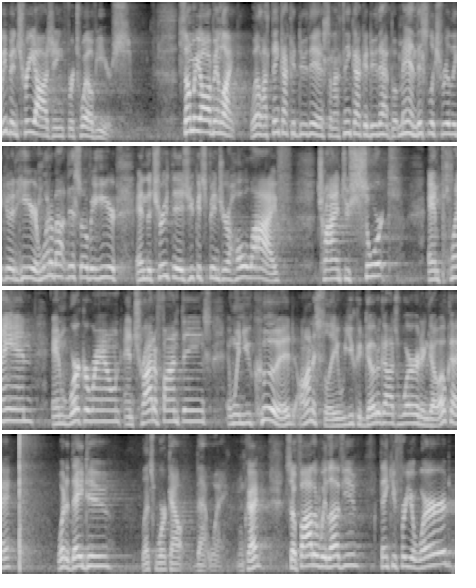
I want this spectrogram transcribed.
we've been triaging for 12 years. Some of y'all have been like, well, I think I could do this and I think I could do that, but man, this looks really good here. And what about this over here? And the truth is, you could spend your whole life trying to sort and plan and work around and try to find things. And when you could, honestly, you could go to God's word and go, okay, what did they do? Let's work out that way, okay? So, Father, we love you. Thank you for your word.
